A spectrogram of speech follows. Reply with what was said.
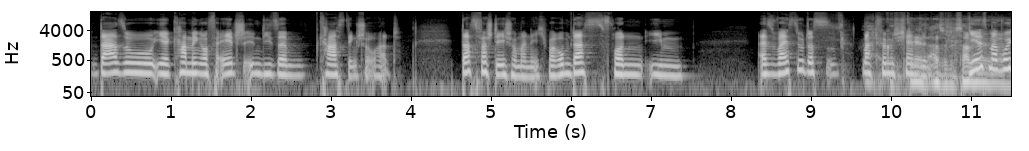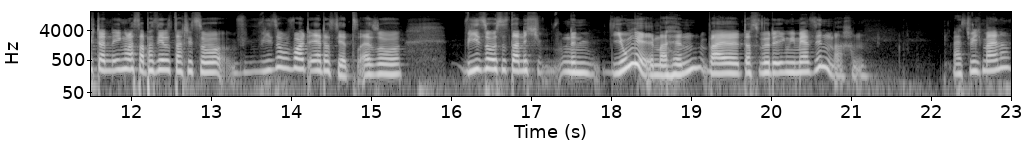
da so ihr Coming of Age in dieser Castingshow hat. Das verstehe ich schon mal nicht, warum das von ihm. Also weißt du, das macht für Ja, mich keinen Sinn. Also Jedes Mal, wo ich dann irgendwas da passiert ist, dachte ich so, wieso wollte er das jetzt? Also, wieso ist es da nicht ein Junge immerhin? Weil das würde irgendwie mehr Sinn machen. Weißt du, wie ich meine?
